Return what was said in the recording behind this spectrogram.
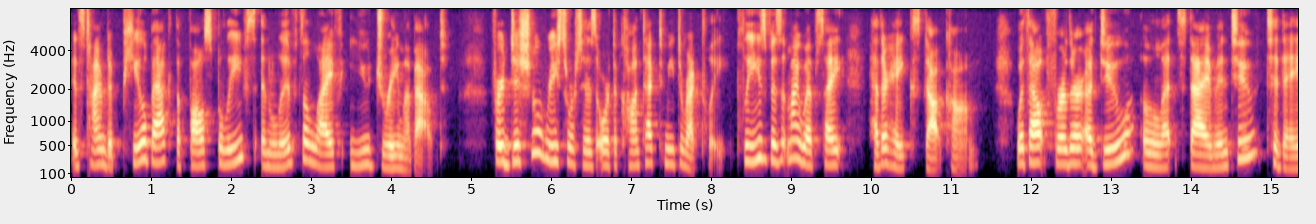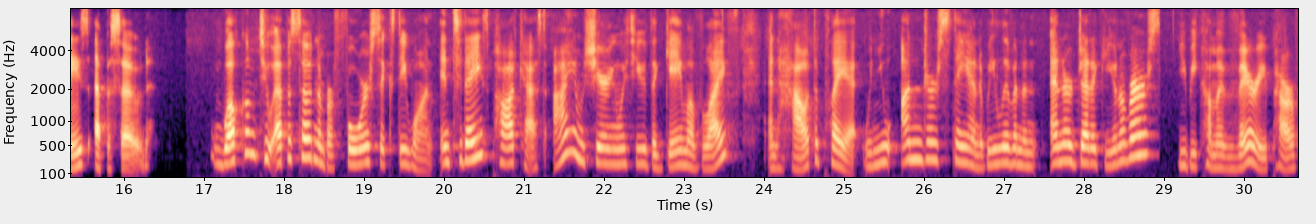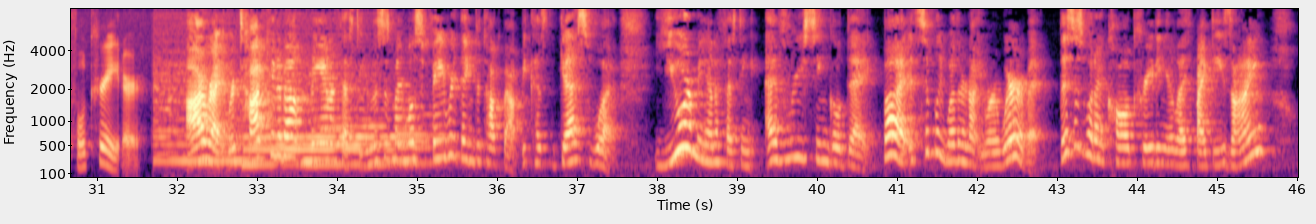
It's time to peel back the false beliefs and live the life you dream about. For additional resources or to contact me directly, please visit my website, heatherhakes.com. Without further ado, let's dive into today's episode. Welcome to episode number 461. In today's podcast, I am sharing with you the game of life and how to play it. When you understand we live in an energetic universe, you become a very powerful creator. All right, we're talking about manifesting, and this is my most favorite thing to talk about because guess what? You are manifesting every single day, but it's simply whether or not you are aware of it. This is what I call creating your life by design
